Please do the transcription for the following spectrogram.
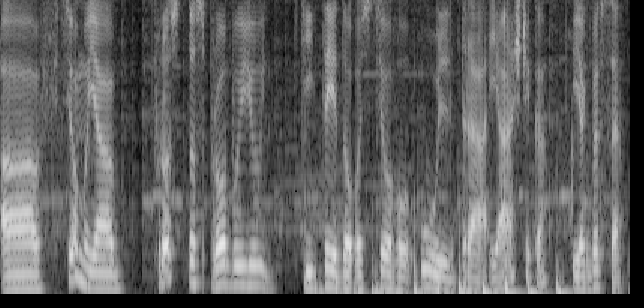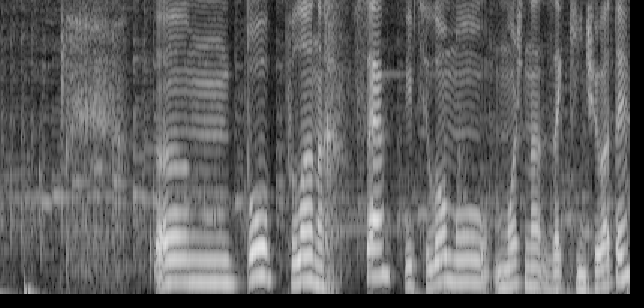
А в цьому я просто спробую дійти до ось цього ультра ящика, і якби все. Ем, по планах все. І в цілому можна закінчувати.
